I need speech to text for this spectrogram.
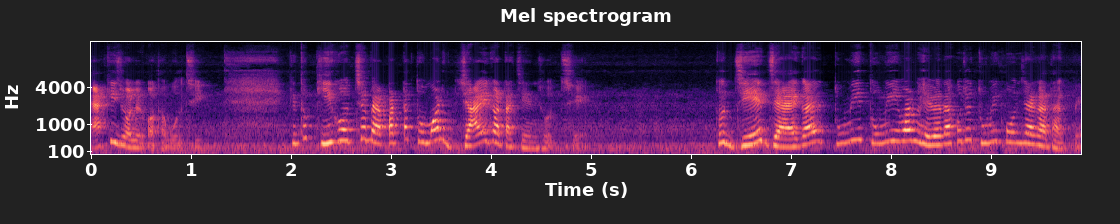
একই জলের কথা বলছি। কিন্তু কি হচ্ছে ব্যাপারটা? তোমার জায়গাটা চেঞ্জ হচ্ছে। তো যে জায়গায় তুমি তুমি এবার ভেবে দেখো যে তুমি কোন জায়গায় থাকবে।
